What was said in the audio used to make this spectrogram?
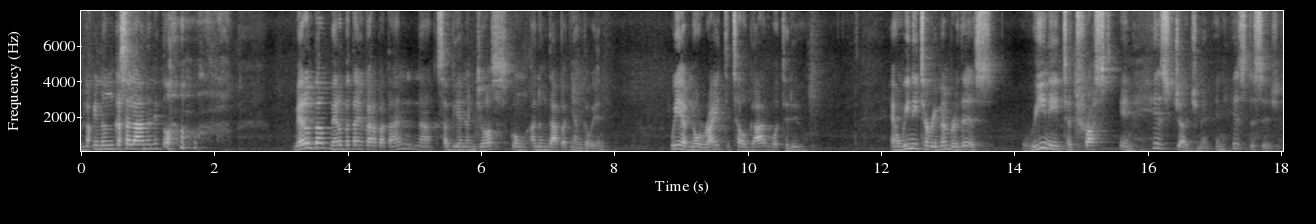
Ang laki ng kasalanan nito. Meron ba, meron ba tayong karapatan na sabihan ng Diyos kung anong dapat niyang gawin? We have no right to tell God what to do. And we need to remember this. We need to trust in His judgment, in His decision.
